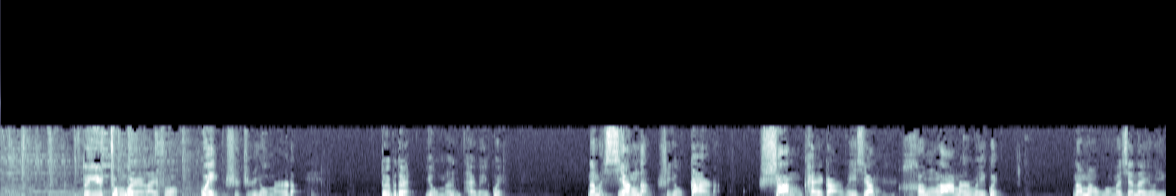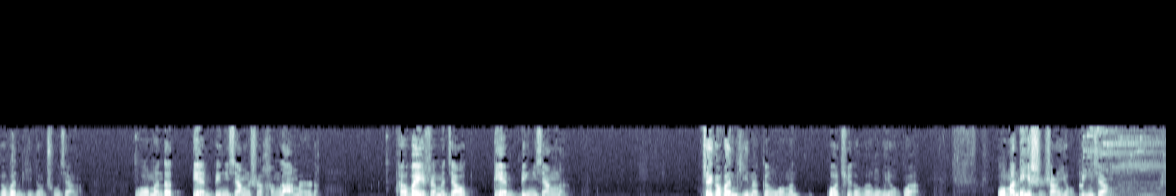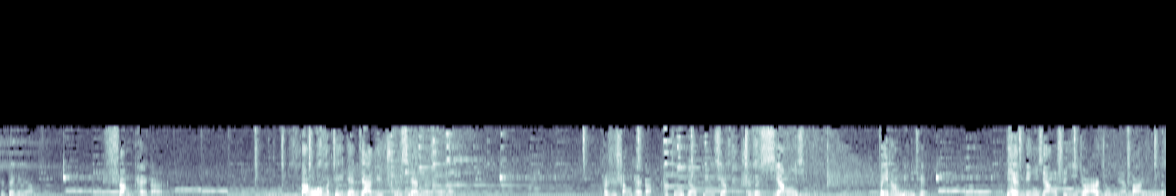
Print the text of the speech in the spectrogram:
对于中国人来说，柜是指有门的，对不对？有门才为柜。那么箱呢，是有盖的，上开盖为箱，横拉门为柜。那么我们现在有一个问题就出现了，我们的电冰箱是横拉门的，它为什么叫电冰箱呢？这个问题呢，跟我们过去的文物有关。我们历史上有冰箱，是这个样子。上开盖的。当我们这件家具出现的时候，它是上开盖，它就叫冰箱，是个箱型，非常明确。电冰箱是一九二九年发明的，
